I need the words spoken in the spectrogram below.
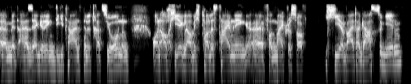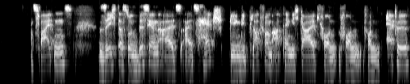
äh, mit einer sehr geringen digitalen Penetration. Und, und auch hier, glaube ich, tolles Timing äh, von Microsoft, hier weiter Gas zu geben. Zweitens sehe ich das so ein bisschen als, als Hedge gegen die Plattformabhängigkeit von, von, von Apple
